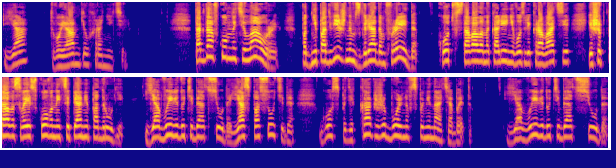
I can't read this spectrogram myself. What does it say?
Я твой ангел-хранитель. Тогда в комнате Лауры под неподвижным взглядом Фрейда Кот вставала на колени возле кровати и шептала своей скованной цепями подруге: "Я выведу тебя отсюда, я спасу тебя. Господи, как же больно вспоминать об этом. Я выведу тебя отсюда".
